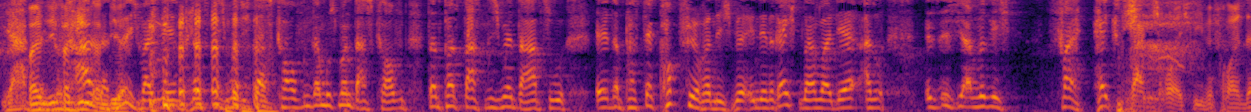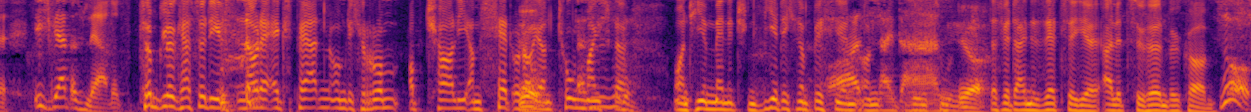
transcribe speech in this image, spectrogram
Ja, weil sie total, verdient an dir. natürlich, weil äh, plötzlich muss ich das kaufen, dann muss man das kaufen, dann passt das nicht mehr dazu, äh, dann passt der Kopfhörer nicht mehr in den Rechner, weil der, also es ist ja wirklich verhext, sage ich euch, liebe Freunde. Ich werde es lernen. Zum Glück hast du die lauter Experten um dich rum, ob Charlie am Set oder Jo. euren Tonmeister. ist Und hier managen wir dich so ein bisschen Gott und zu, Ja. dass wir deine Sätze hier alle zu hören bekommen. So,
